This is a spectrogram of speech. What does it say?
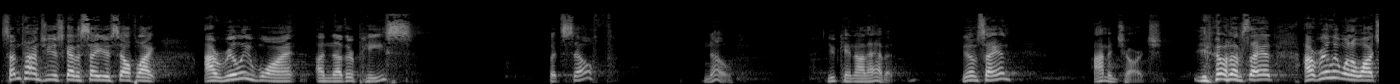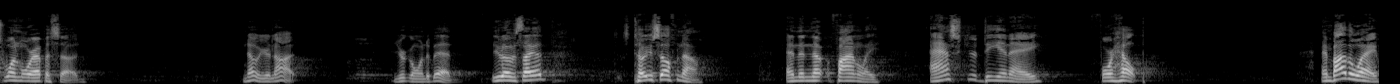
Sometimes you just gotta say to yourself like, I really want another piece, but self? No. You cannot have it. You know what I'm saying? I'm in charge. You know what I'm saying? I really want to watch one more episode. No, you're not. You're going to bed. You know what I'm saying? Just tell yourself no. And then finally, ask your DNA for help. And by the way,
